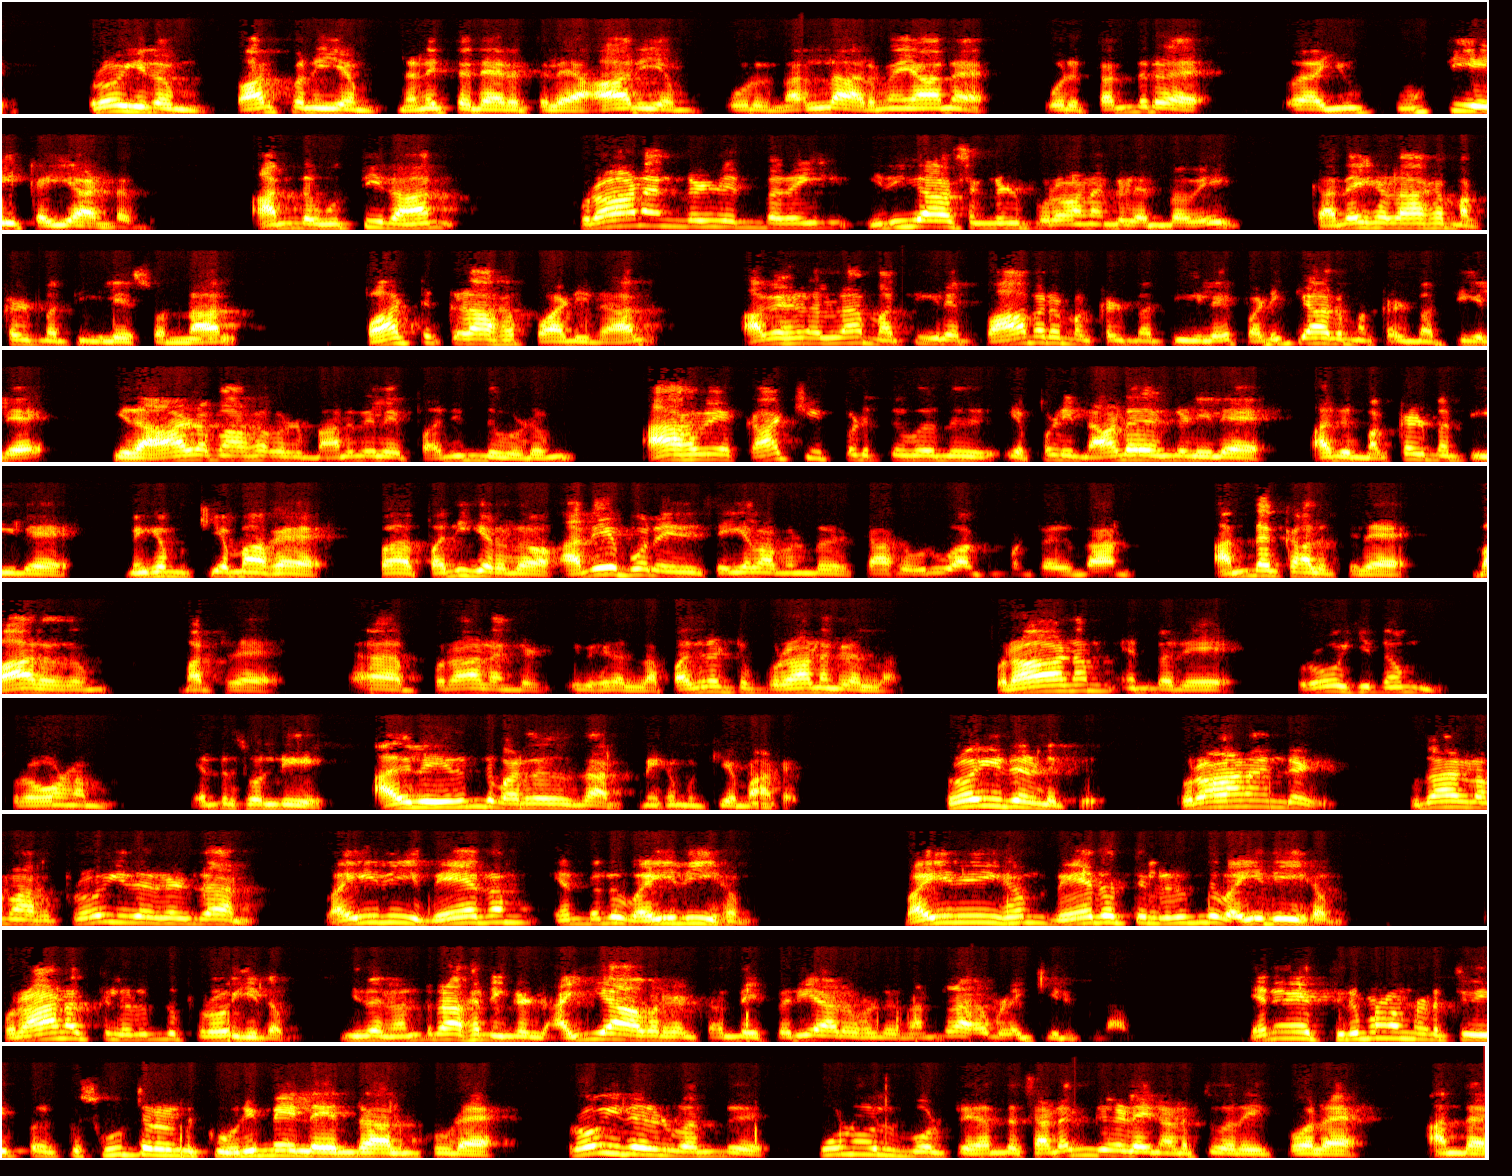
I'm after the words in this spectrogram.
புரோகிதம் பார்ப்பனியம் நினைத்த நேரத்துல ஆரியம் ஒரு நல்ல அருமையான ஒரு தந்திர உத்தியை கையாண்டது. அந்த உத்தி தான் புராணங்கள் என்பதை இதிகாசங்கள் புராணங்கள் என்பவை கதைகளாக மக்கள் மத்தியிலே சொன்னால் பாட்டுக்களாக பாடினால் அவைகளெல்லாம் மத்தியிலே பாமர மக்கள் மத்தியிலே படிக்காத மக்கள் மத்தியிலே இது ஆழமாக அவர் மனதிலே பதிந்து விடும் ஆகவே காட்சிப்படுத்துவது எப்படி நாடகங்களிலே அது மக்கள் மத்தியிலே மிக முக்கியமாக ப பதிகிறதோ அதே போல இதை செய்யலாம் என்பதற்காக உருவாக்கப்பட்டதுதான் அந்த காலத்துல பாரதம் மற்ற புராணங்கள் இவைகள் எல்லாம் பதினெட்டு புராணங்கள் எல்லாம். புராணம் என்பதே புரோகிதம் புரோணம் என்று சொல்லி அதிலிருந்து இருந்து வர்றதுதான் மிக முக்கியமாக. புரோகிதர்களுக்கு புராணங்கள் உதாரணமாக புரோகிதர்கள் தான் வைதி வேதம் என்பது வைதீகம். வைதீகம் வேதத்திலிருந்து வைதீகம். புராணத்திலிருந்து புரோகிதம். இதை நன்றாக நீங்கள் ஐயா அவர்கள் தந்தை பெரியார் அவர்கள் நன்றாக விளக்கி இருக்கிறார் எனவே திருமணம் நடத்தி வைப்பதற்கு சூத்திரனுக்கு உரிமை இல்லை என்றாலும் கூட புரோகிதர்கள் வந்து பூணூல் போட்டு அந்த சடங்குகளை நடத்துவதை போல அந்த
